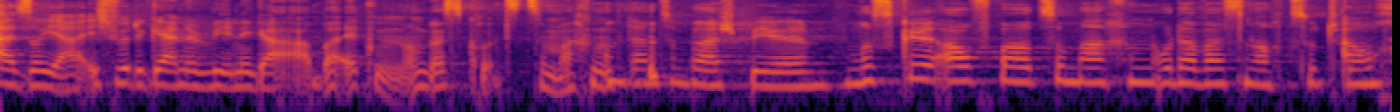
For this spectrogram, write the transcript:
Also ja, ich würde gerne weniger arbeiten, um das kurz zu machen. Und dann zum Beispiel Muskelaufbau zu machen oder was noch zu tun? Auch,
